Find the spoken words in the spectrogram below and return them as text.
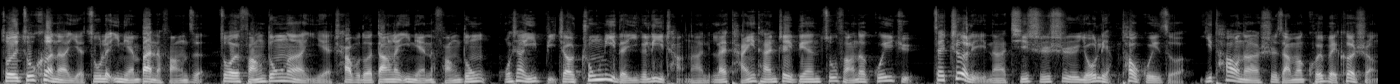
作为租客呢，也租了一年半的房子；作为房东呢，也差不多当了一年的房东。我想以比较中立的一个立场呢，来谈一谈这边租房的规矩。在这里呢，其实是有两套规则，一套呢是咱们魁北克省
